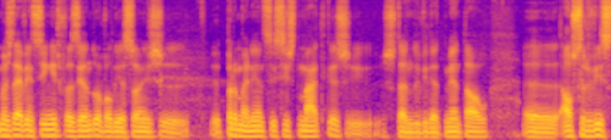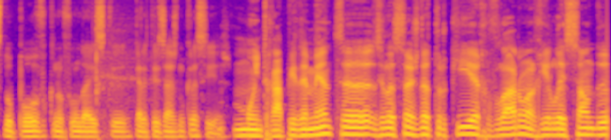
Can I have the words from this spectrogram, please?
mas devem sim ir fazendo avaliações eh, permanentes e sistemáticas, estando evidentemente ao, eh, ao serviço do povo, que no fundo é isso que caracteriza as democracias. Muito rapidamente, as eleições da Turquia revelaram a reeleição de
